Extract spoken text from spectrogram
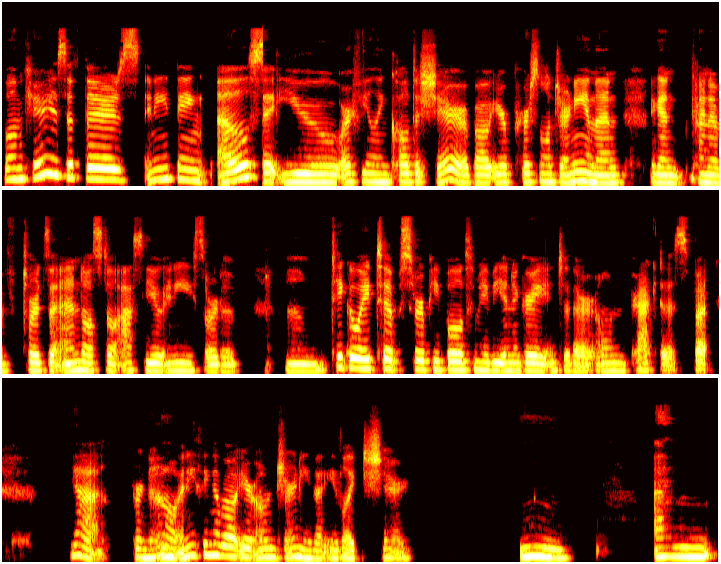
Well, I'm curious if there's anything else that you are feeling called to share about your personal journey. And then again, kind of towards the end, I'll still ask you any sort of um, takeaway tips for people to maybe integrate into their own practice. But yeah, for now, mm. anything about your own journey that you'd like to share? Mm. Um,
